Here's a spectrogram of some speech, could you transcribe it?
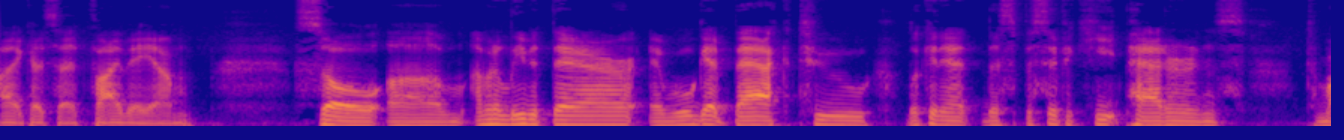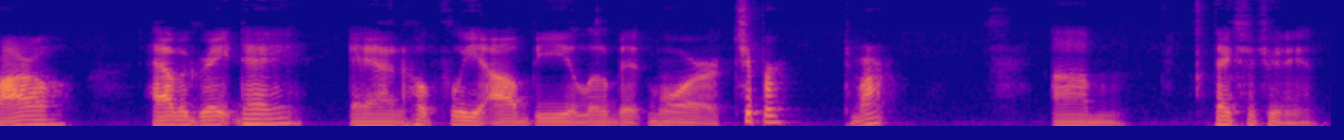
like I said, 5 a.m. So um, I'm going to leave it there, and we'll get back to looking at the specific heat patterns tomorrow. Have a great day, and hopefully, I'll be a little bit more chipper tomorrow. Um, thanks for tuning in.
